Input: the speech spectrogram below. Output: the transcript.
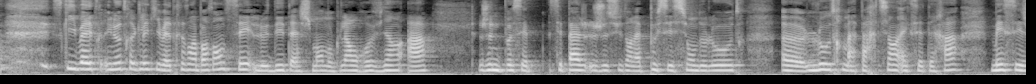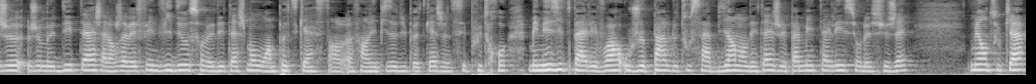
Ce qui va être une autre clé qui va être très importante, c'est le détachement. Donc là on revient à je ne possède, c'est pas je suis dans la possession de l'autre, euh, l'autre m'appartient, etc. Mais c'est je, je me détache. Alors j'avais fait une vidéo sur le détachement ou un podcast, hein, enfin un épisode du podcast, je ne sais plus trop. Mais n'hésite pas à aller voir où je parle de tout ça bien en détail. Je vais pas m'étaler sur le sujet. Mais en tout cas,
